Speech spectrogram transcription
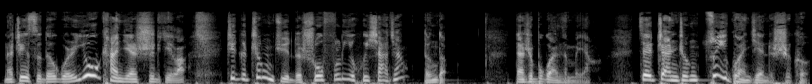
那这次德国人又看见尸体了，这个证据的说服力会下降等等。但是不管怎么样，在战争最关键的时刻，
